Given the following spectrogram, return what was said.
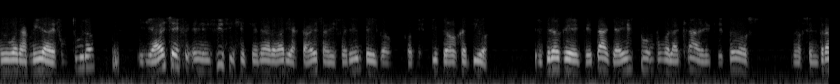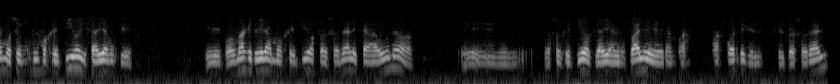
muy buenas miras de futuro y a veces es, difícil gestionar varias cabezas diferentes y con, distintos objetivos. Y creo que, que, que ahí estuvo un poco la clave, que todos nos centramos en un mismo objetivo y sabíamos que, que por más que tuviéramos objetivos personales cada uno, eh, los objetivos que había grupales eran más, más fuertes que el, que el personal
